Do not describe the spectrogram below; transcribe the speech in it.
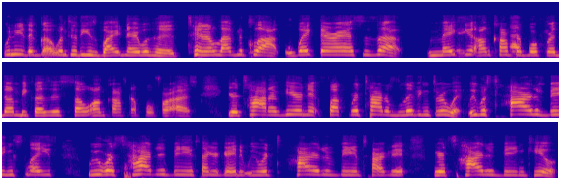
We need to go into these white neighborhoods, 10, 11 o'clock, wake their asses up, make it uncomfortable for them because it's so uncomfortable for us. You're tired of hearing it. Fuck, we're tired of living through it. We were tired of being slaves. We were tired of being segregated. We were tired of being targeted. We were tired of being killed.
